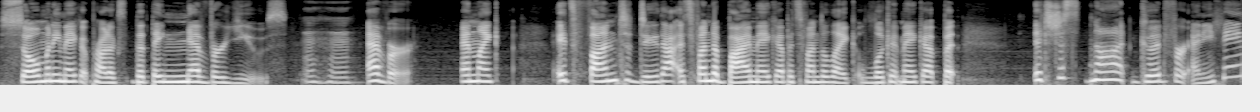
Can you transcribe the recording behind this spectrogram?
so many makeup products that they never use. Mm-hmm. ever. And like it's fun to do that. It's fun to buy makeup. It's fun to like look at makeup, but it's just not good for anything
